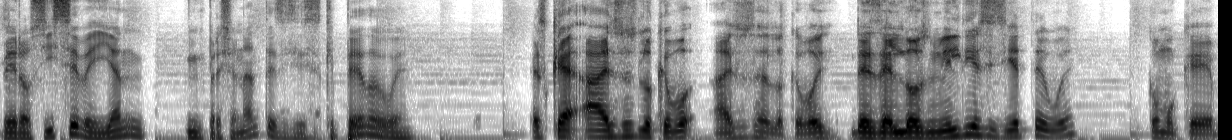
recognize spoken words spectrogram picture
Pero sí se veían impresionantes. Y dices, ¿qué pedo, güey? Es que a eso es lo que voy, a eso es a lo que voy. Desde el 2017, güey, como que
